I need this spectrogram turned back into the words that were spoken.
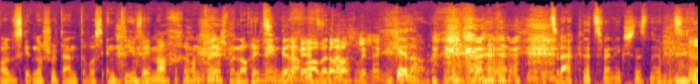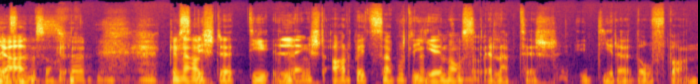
Oder es gibt noch Studenten, die das Interview machen und dann ist man noch ein bisschen länger am Abend da. Genau. Jetzt regnet es wenigstens nicht mehr. Ja, nicht mehr das so. gehört. Genau. Was ist denn die längste Arbeitstag, den du jemals erlebt hast in deiner Laufbahn?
